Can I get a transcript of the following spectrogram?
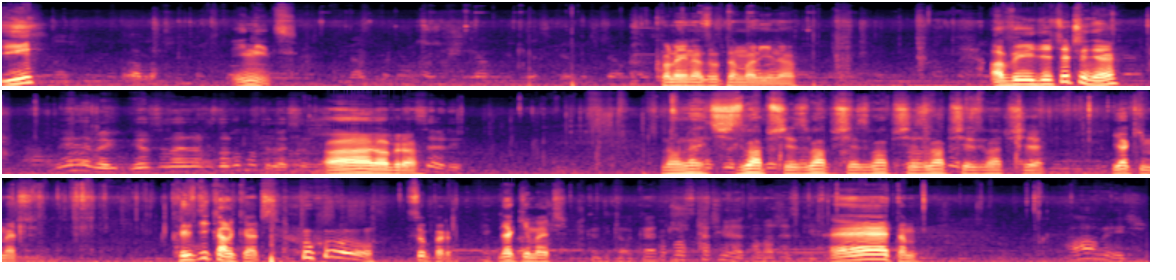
I? I nic. Kolejna złota malina. A wy jedziecie czy nie? Nie wiem, ja zaraz do roboty lecę. A, dobra. Serii. No leć, złap się, złap się, złap się, złap się, złap się. Jaki mecz? Critical catch. Huhu, super. Jaki mecz? To Polska ile towarzyskich? Eee, tam. A widzisz.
